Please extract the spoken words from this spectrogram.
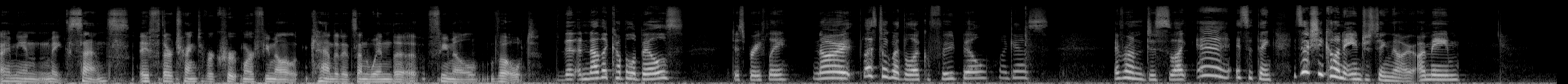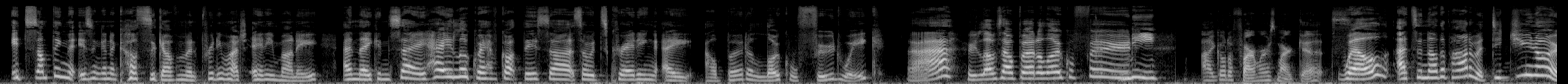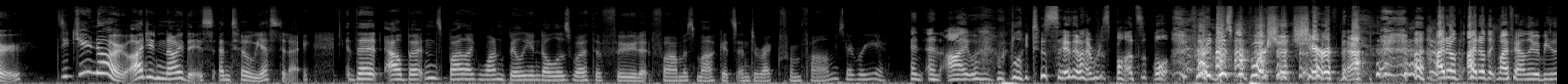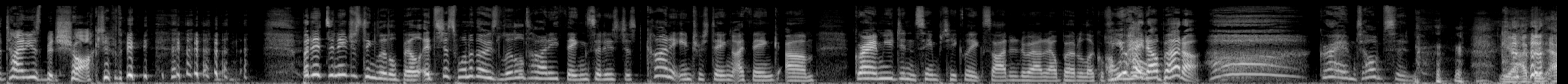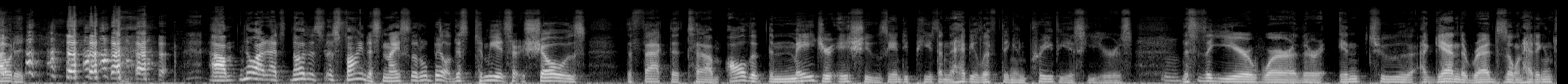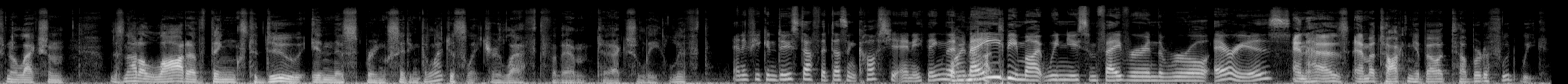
I mean, makes sense if they're trying to recruit more female candidates and win the female vote. Then another couple of bills, just briefly. No, let's talk about the local food bill, I guess. Everyone just like, eh, it's a thing. It's actually kind of interesting, though. I mean, it's something that isn't going to cost the government pretty much any money, and they can say, "Hey, look, we have got this." Uh, so it's creating a Alberta Local Food Week. Ah, who loves Alberta local food? Me. I go to farmers markets. Well, that's another part of it. Did you know Did you know? I didn't know this until yesterday that Albertans buy like $1 billion worth of food at farmers markets and direct from farms every year. And, and I would like to say that I'm responsible for a disproportionate share of that. I don't I don't think my family would be the tiniest bit shocked if they. But it's an interesting little bill. It's just one of those little tiny things that is just kind of interesting, I think. Um, Graham, you didn't seem particularly excited about Alberta local. food. you hate Alberta. Graham Thomson. Yeah, I've been outed. um, no, that's, no, it's, it's fine. It's a nice little bill. This, to me, it sort of shows the fact that um, all the, the major issues the NDP has done the heavy lifting in previous years. This is a year where they're into, again, the red zone, heading into an election. There's not a lot of things to do in this spring sitting, the legislature left for them to actually lift. And if you can do stuff that doesn't cost you anything, that maybe might win you some favour in the rural areas. And has Emma talking about Alberta Food Week.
